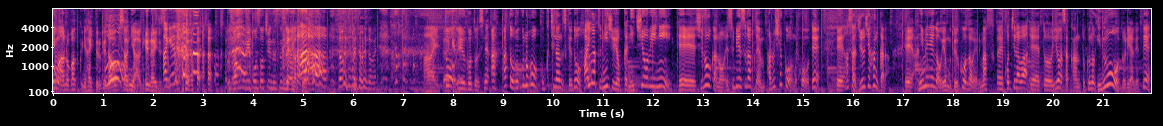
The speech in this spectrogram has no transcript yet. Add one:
今あのバッグに入ってるけど青木さんにはあげないですよ。あげない。番組放送中盗んできますあー ダメダメダメダメ。はいとということですね。ああと僕の方告知なんですけど、はい。9月24日日曜日に、えー静岡の SBS 学園パルシェ校の方で、えー朝10時半から、えーアニメ映画を読むという講座をやります、えーこちらは、えー、と湯浅監督の「犬王」を取り上げて、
